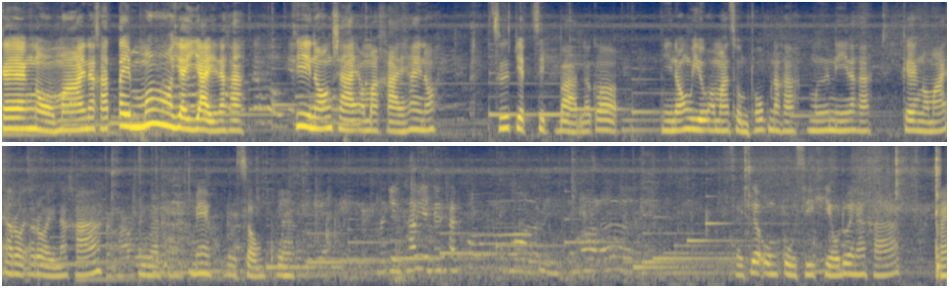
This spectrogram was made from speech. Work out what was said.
แกงหน่อไม้นะคะ เต็มหม้อใหญ่ ๆนะคะ ที่น้องชายเอามาขายให้เนาะซื้อ 70 บาท แล้วก็มีน้องวิวเอามาสมทบนะคะ มื้อนี้นะคะ แกงหน่อไม้อร่อยๆนะคะนี่นะคะแม่ดูสองคนมากินข้าวเย็นกันค่ะใส่เสื้อองค์ปู่สีเขียวด้วยนะคะ ไหม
